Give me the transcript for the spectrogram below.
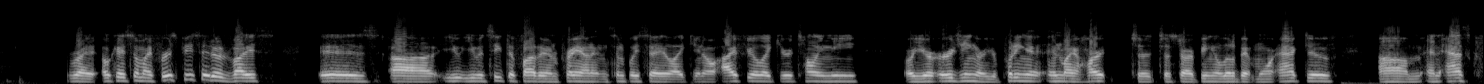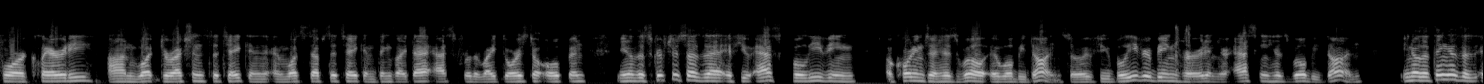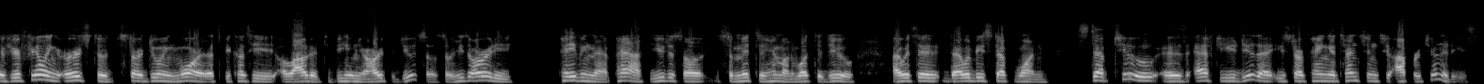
Right. Okay. So my first piece of advice is uh, you you would seek the Father and pray on it and simply say like you know I feel like you're telling me or you're urging or you're putting it in my heart to to start being a little bit more active um, and ask for clarity on what directions to take and, and what steps to take and things like that. Ask for the right doors to open. You know the Scripture says that if you ask believing according to His will, it will be done. So if you believe you're being heard and you're asking His will be done you know the thing is, is if you're feeling urged to start doing more that's because he allowed it to be in your heart to do so. So he's already paving that path. You just uh, submit to him on what to do. I would say that would be step one. Step two is after you do that you start paying attention to opportunities.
